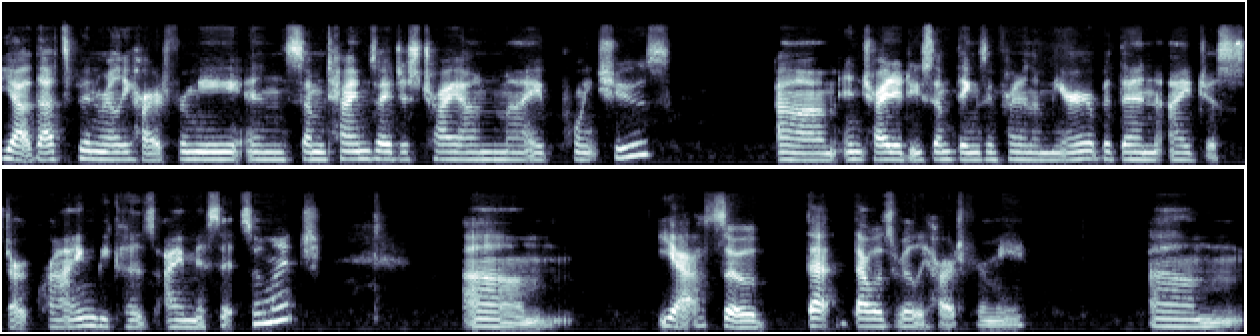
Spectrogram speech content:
yeah, that's been really hard for me. And sometimes I just try on my pointe shoes um, and try to do some things in front of the mirror, but then I just start crying because I miss it so much. Um, yeah, so that that was really hard for me. Um,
